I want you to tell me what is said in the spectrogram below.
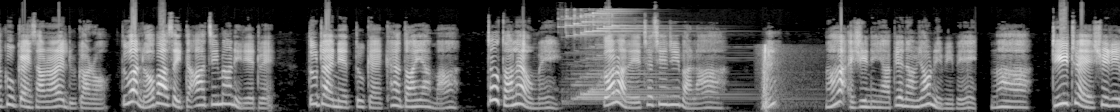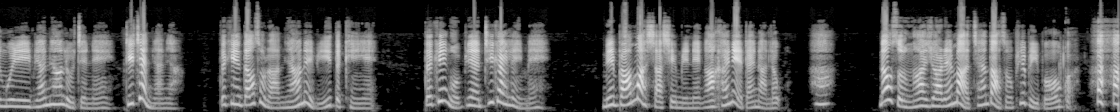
အခုကင်ဆောင်ရတဲ့လူကတော့ तू ကလောဘစိတ်တအားကြီးမားနေတဲ့အတွက်သူ့တိုင်နဲ့သူ့ကန်ခံသွားရမှာကြောက်သွားလိုက်အောင်မေသွားတာလေချက်ချင်းကြီးပါလားဟမ်ငါအရင်နေရာပြန်အောင်ရောက်နေပြီပဲငါဒီအထက်ရွှေတွေငွေတွေများများလိုချင်တယ်ဒီချက်များများတခင်တောင်းဆိုတာများနေပြီတခင်ရဲ့တခင်ကိုပြန်ထိခိုက်လိုက်မယ်နင်ဘာမှရှာရှည်မနေနဲ့ငါခိုင်းတဲ့အတိုင်းသာလုပ်ဟာနောက်ဆုံးငါရွာထဲမှာချမ်းသာဆုံးဖြစ်ပြီပေါ့ကွာဟာဟာ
